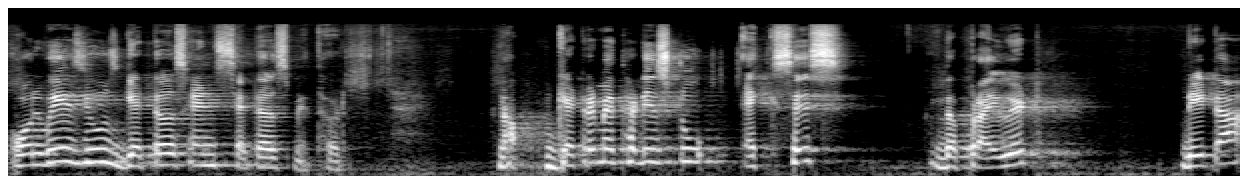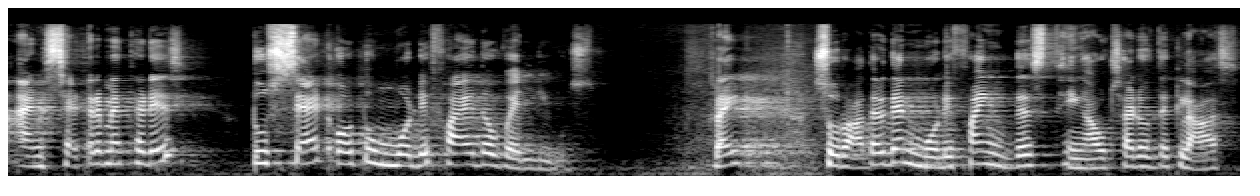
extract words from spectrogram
always use getters and setters method. Now getter method is to access the private data and setter method is to set or to modify the values right? So rather than modifying this thing outside of the class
